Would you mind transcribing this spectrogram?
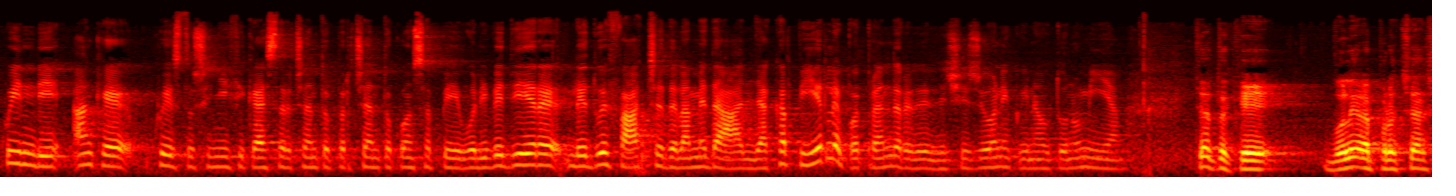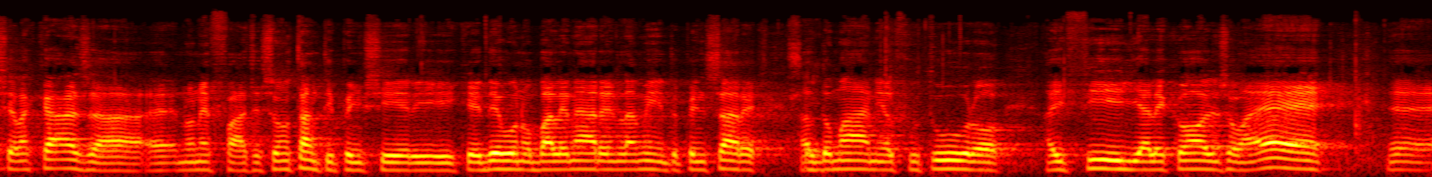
Quindi anche questo significa essere 100% consapevoli, vedere le due facce della medaglia, capirle e poi prendere le decisioni qui in autonomia. Certo che voler approcciarsi alla casa eh, non è facile, sono tanti pensieri che devono balenare nella mente, pensare sì. al domani, al futuro, ai figli, alle cose, insomma, è, eh,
